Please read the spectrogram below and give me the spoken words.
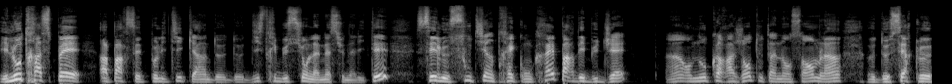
Et l'autre aspect, à part cette politique hein, de, de distribution de la nationalité, c'est le soutien très concret par des budgets hein, en encourageant tout un ensemble hein, de cercles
